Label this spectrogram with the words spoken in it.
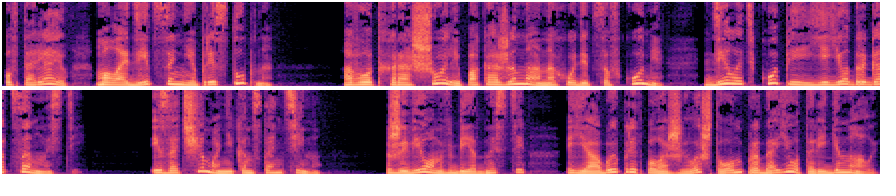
Повторяю, молодиться неприступно. А вот хорошо ли, пока жена находится в коме, делать копии ее драгоценностей? И зачем они Константину? Живи он в бедности, я бы предположила, что он продает оригиналы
